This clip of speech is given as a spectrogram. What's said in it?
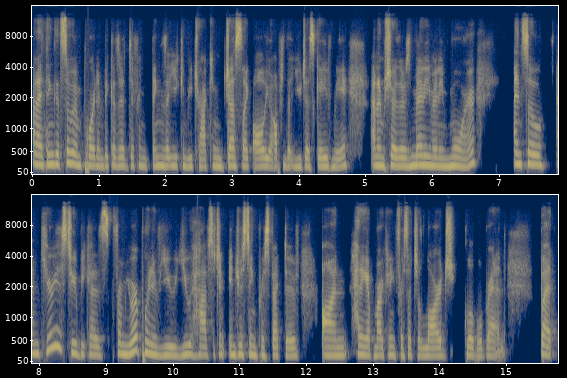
And I think it's so important because there are different things that you can be tracking, just like all the options that you just gave me. And I'm sure there's many, many more. And so I'm curious too, because from your point of view, you have such an interesting perspective on heading up marketing for such a large global brand. But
